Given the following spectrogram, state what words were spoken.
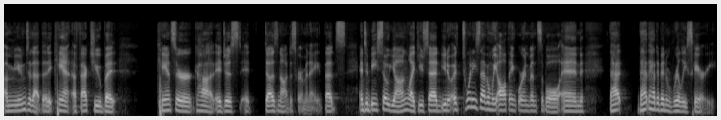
immune to that, that it can't affect you, but cancer, God, it just it does not discriminate. That's and to be so young, like you said, you know, at 27, we all think we're invincible, and that that had to have been really scary.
